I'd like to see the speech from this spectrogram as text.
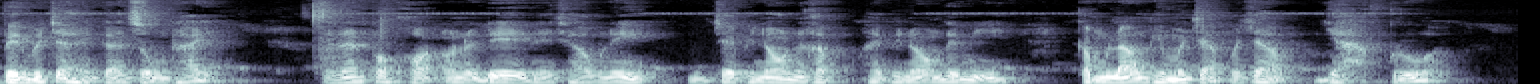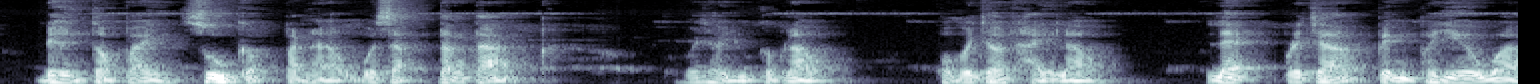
เป็นพระเจ้าแห่งการทรงไถ่ดังนั้นพระพรออนเดย์ในเช้าวันนี้หนุนใจพี่น้องนะครับ ให้พี่น้องได้มี กำลังที่มาจากพระเจ้าอย่ากลัว เดินต่อไปสู้กับปัญหาอุปสรรคต่างๆ พระเจ้าอยู่กับเราพระพระเจ้าไถ่เรา และพระเจ้าเป็นพระเยโฮวา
